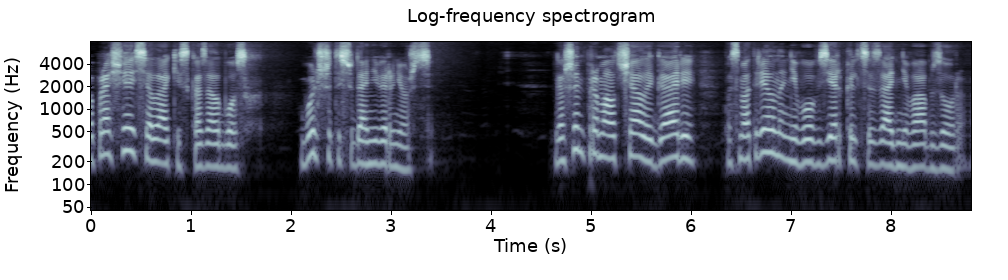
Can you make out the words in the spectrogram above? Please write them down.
«Попрощайся, Лаки», — сказал Босх. «Больше ты сюда не вернешься». Гашен промолчал, и Гарри посмотрел на него в зеркальце заднего обзора.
